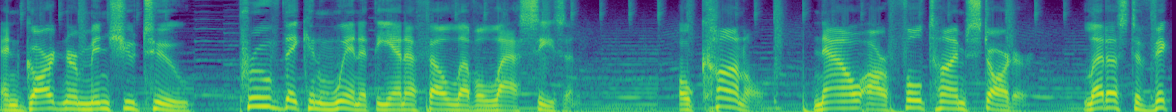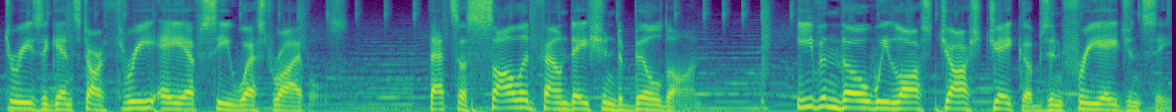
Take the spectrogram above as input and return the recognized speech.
and Gardner Minshew too proved they can win at the NFL level last season. O'Connell, now our full-time starter, led us to victories against our three AFC West rivals. That's a solid foundation to build on. Even though we lost Josh Jacobs in free agency,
